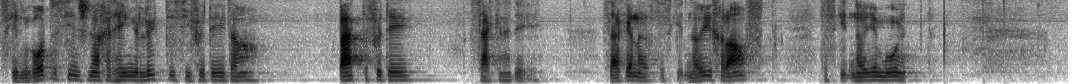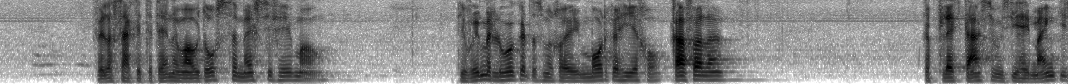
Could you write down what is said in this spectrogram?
Es gibt im Gottesdienst nachher hinter Leute, die sind für dich da beten für dich, segnen dich. Sagen es, es gibt neue Kraft, es gibt neuen Mut. Vielleicht sagen ihr denen mal draussen, merci vielmal. Die, die immer schauen, dass wir morgen hier kommen können, gepflegt essen, weil sie haben manchmal,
